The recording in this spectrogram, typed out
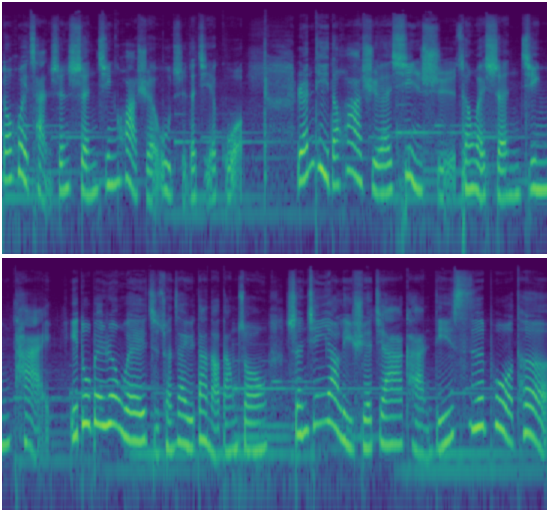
都会产生神经化学物质的结果。人体的化学信使称为神经肽。一度被认为只存在于大脑当中。神经药理学家坎迪斯·珀特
